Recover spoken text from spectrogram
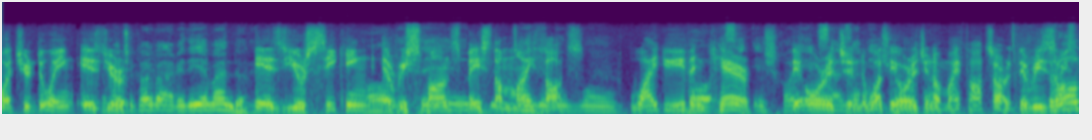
what you're doing is شما you're چه کار به عقیده من دارید is you're seeking a حادثه response based on my جنگ thoughts. دوم Why do you even care the origin, what the origin of my thoughts are. The result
